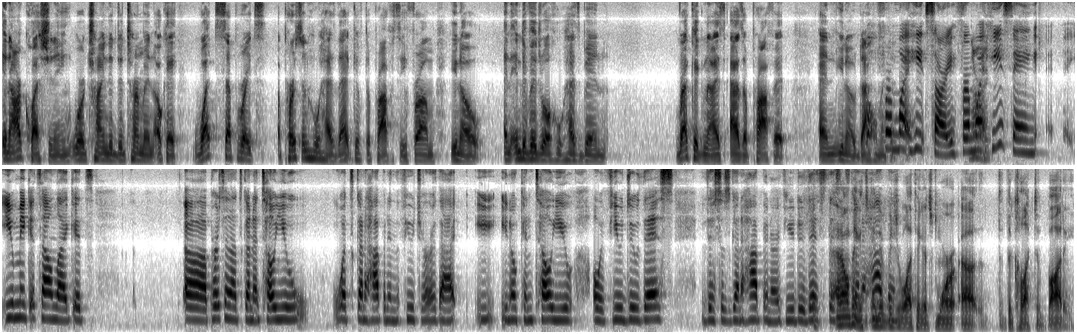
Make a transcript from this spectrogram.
in our questioning we're trying to determine okay, what separates a person who has that gift of prophecy from, you know, an individual who has been recognized as a prophet and you know Well, documented. from what he sorry, from what right. he's saying, you make it sound like it's a person that's going to tell you what's going to happen in the future, or that you, you know can tell you, oh, if you do this, this is going to happen, or if you do this, this I don't think it's happen. individual. I think it's more uh, th- the collective body.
